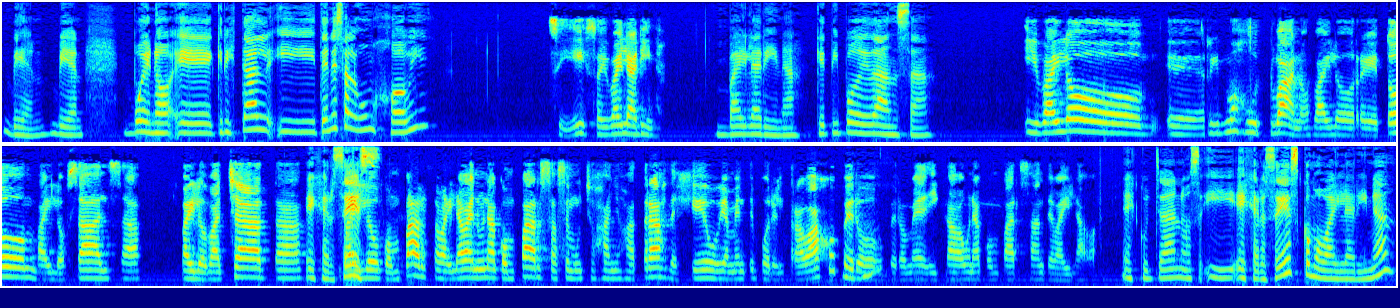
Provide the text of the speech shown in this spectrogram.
Bien, bien. Bueno, eh, Cristal, ¿y tenés algún hobby? Sí, soy bailarina. Bailarina, ¿qué tipo de danza? Y bailo eh, ritmos urbanos, bailo reggaetón, bailo salsa, bailo bachata, bailo comparsa, bailaba en una comparsa hace muchos años atrás, dejé obviamente por el trabajo, pero, pero me dedicaba a una comparsa, antes bailaba. Escuchanos, ¿y ejercés como bailarina?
